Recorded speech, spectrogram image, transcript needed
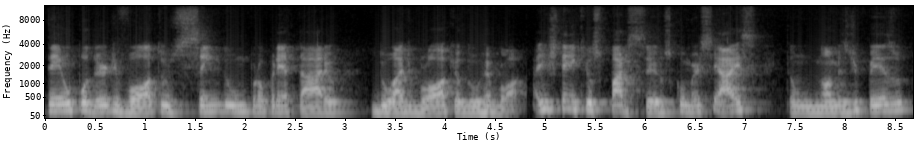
ter o poder de voto sendo um proprietário do Adblock ou do Reblock. A gente tem aqui os parceiros comerciais, então nomes de peso,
